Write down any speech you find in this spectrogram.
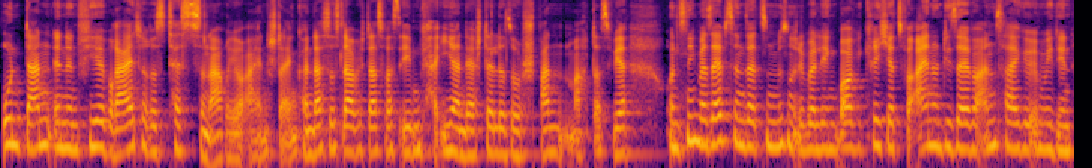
und dann in ein viel breiteres Testszenario einsteigen können. Das ist, glaube ich, das, was eben KI an der Stelle so spannend macht, dass wir uns nicht mehr selbst hinsetzen müssen und überlegen, boah, wie kriege ich jetzt für ein und dieselbe Anzeige irgendwie den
